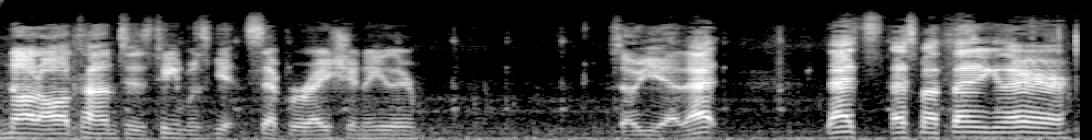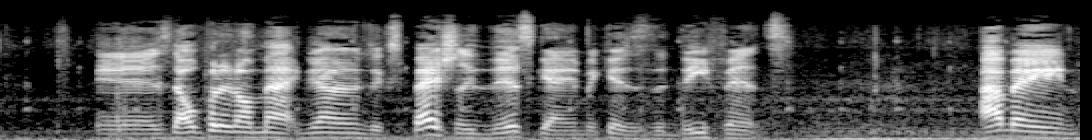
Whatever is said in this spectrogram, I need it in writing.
not all times his team was getting separation either. So yeah, that that's that's my thing there. Is don't put it on Mac Jones, especially this game because the defense. I mean,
